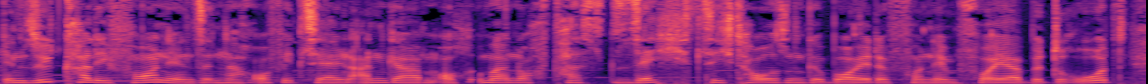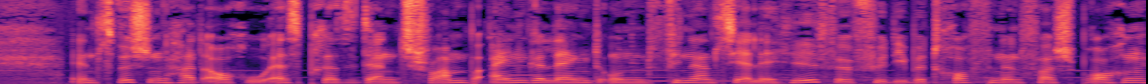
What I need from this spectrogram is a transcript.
In Südkalifornien sind nach offiziellen Angaben auch immer noch fast 60.000 Gebäude von dem Feuer bedroht. Inzwischen hat auch US-Präsident Trump eingelenkt und finanzielle Hilfe für die Betroffenen versprochen.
